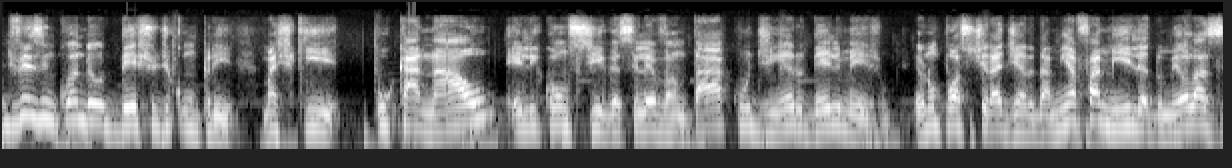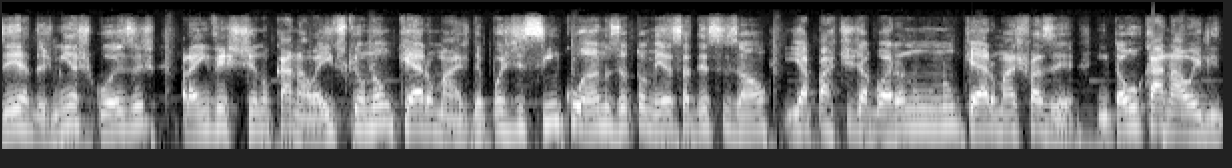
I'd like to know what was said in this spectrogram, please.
de vez em quando eu deixo de cumprir, mas que o canal ele consiga se levantar com o dinheiro dele mesmo. Eu não posso tirar dinheiro da minha família, do meu lazer, das minhas coisas para investir no canal. É isso que eu não quero mais. Depois de cinco anos eu tomei essa decisão e a partir de agora eu não, não quero mais fazer. Então o canal ele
